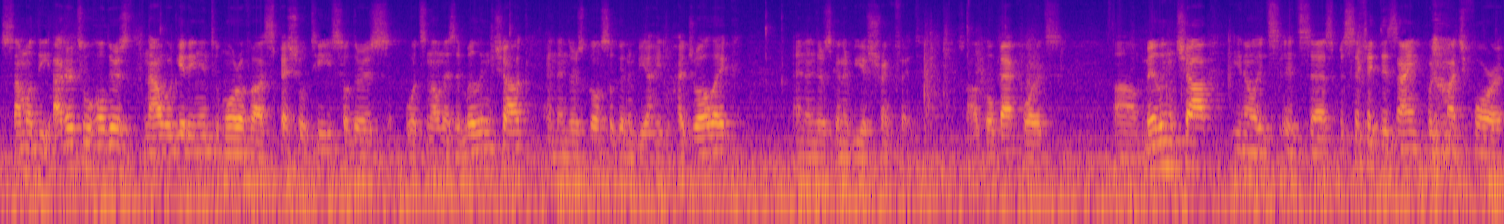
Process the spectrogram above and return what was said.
some of the other tool holders, now we're getting into more of a specialty. So there's what's known as a milling chuck, and then there's also going to be a hydraulic, and then there's going to be a shrink fit. So I'll go backwards. Uh, milling chuck, you know, it's it's a specific design pretty much for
